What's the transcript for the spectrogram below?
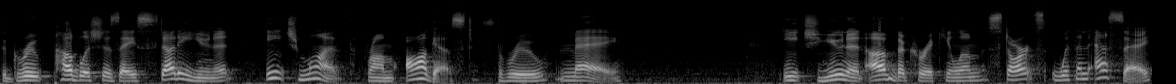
The group publishes a study unit each month from August through May. Each unit of the curriculum starts with an essay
